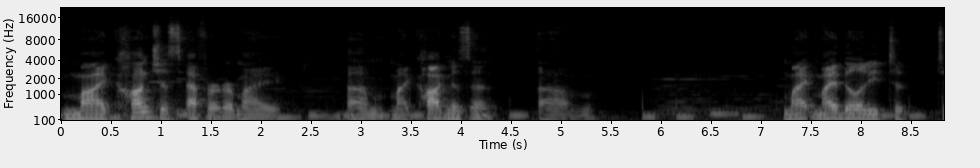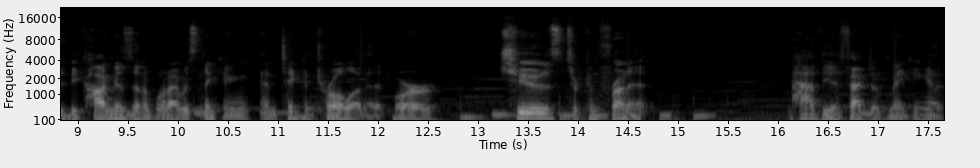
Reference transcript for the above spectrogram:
my conscious effort or my um, my cognizant um, my my ability to to be cognizant of what I was thinking and take control of it or choose to confront it had the effect of making it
